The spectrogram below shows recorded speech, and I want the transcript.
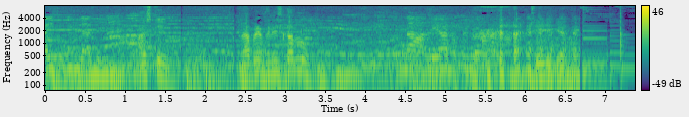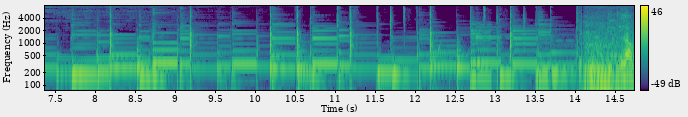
आइसक्रीम ला आइसक्रीम मैं अपनी फिनिश कर लूँ? ना ले आना पहले। ठीक है। लो।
